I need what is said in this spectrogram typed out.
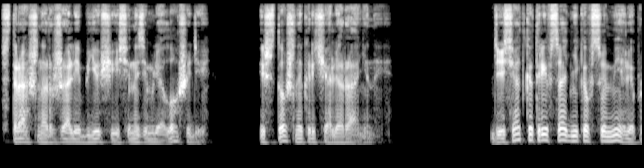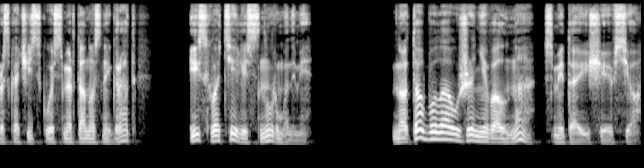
Страшно ржали бьющиеся на земле лошади, истошно кричали раненые. Десятка три всадников сумели проскочить сквозь смертоносный град и схватились с Нурманами. Но то была уже не волна, сметающая все,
